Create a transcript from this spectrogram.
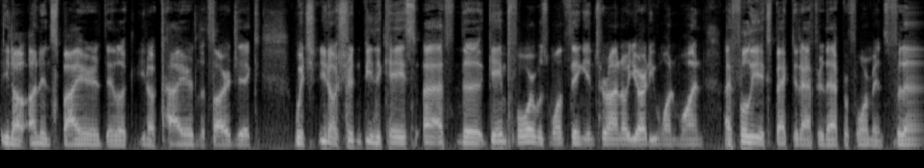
you know uninspired. They look you know tired, lethargic, which you know shouldn't be the case. Uh, the Game Four was one thing in Toronto. You already won one. I fully expected after that performance for them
